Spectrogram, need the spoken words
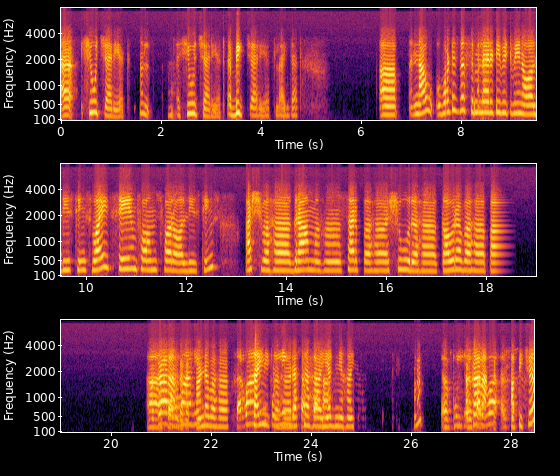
a huge chariot. a huge chariot a big chariot like that uh, now what is the similarity between all these things why same forms for all these things अश्वः ग्रामः सर्पः शूरः कौरवः पाण्डवः सैनिकः रथः यज्ञः अपि च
